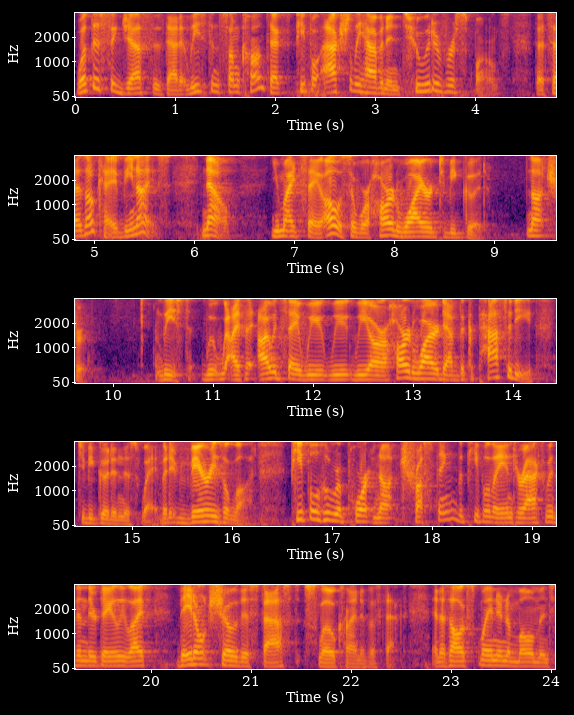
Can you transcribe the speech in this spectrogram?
What this suggests is that, at least in some contexts, people actually have an intuitive response that says, okay, be nice. Now, you might say, oh, so we're hardwired to be good. Not true least I, I, would say we, we, we are hardwired to have the capacity to be good in this way, but it varies a lot. People who report not trusting the people they interact with in their daily life, they don't show this fast, slow kind of effect. And as I'll explain in a moment,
